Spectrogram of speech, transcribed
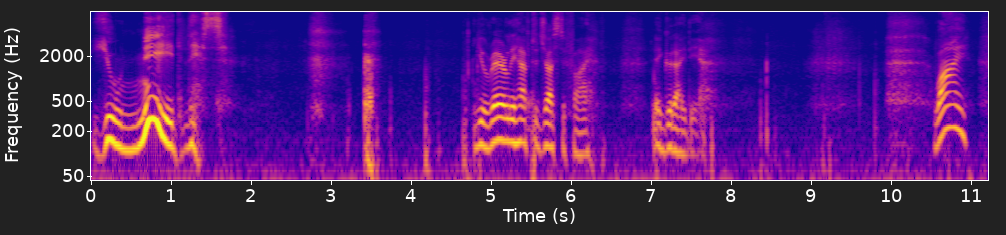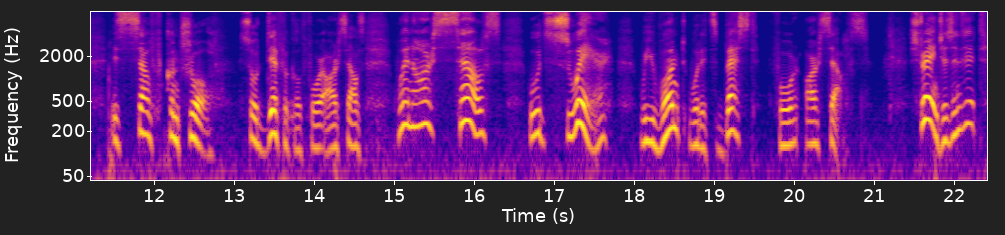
you need this you rarely have to justify a good idea why is self-control so difficult for ourselves when ourselves would swear we want what is best for ourselves. Strange, isn't it?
